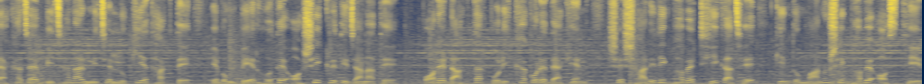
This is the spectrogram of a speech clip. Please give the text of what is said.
দেখা যায় বিছানার নিচে লুকিয়ে থাকতে এবং বের হতে অস্বীকৃতি জানাতে। পরে ডাক্তার পরীক্ষা করে দেখেন সে শারীরিকভাবে ঠিক আছে, কিন্তু মানসিকভাবে অস্থির।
